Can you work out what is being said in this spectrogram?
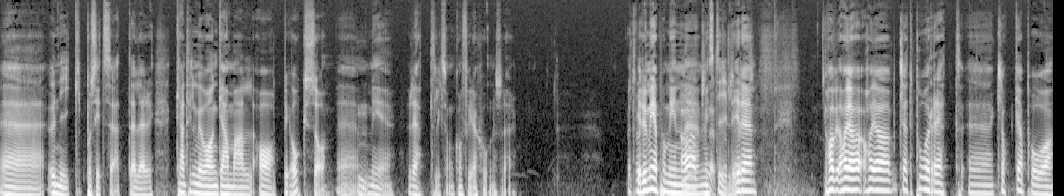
eh, unik på sitt sätt. Eller kan till och med vara en gammal AP också eh, Mm. med rätt liksom, konfiguration och sådär. Är du med på min, Ja, eh, absolut, min stil? absolut. Är det, har, vi, har, jag, har jag klätt på rätt eh, klocka på...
